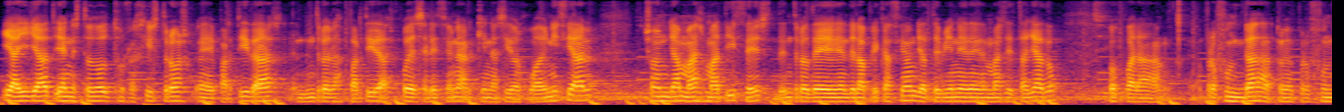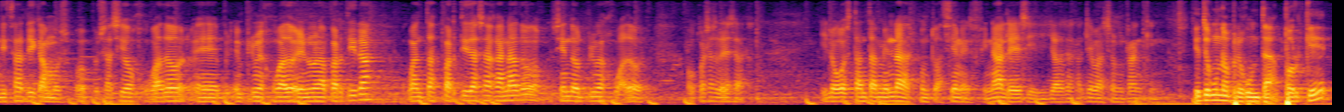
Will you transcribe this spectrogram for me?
Y ahí ya tienes todos tus registros, eh, partidas. Dentro de las partidas puedes seleccionar quién ha sido el jugador inicial. Son ya más matices dentro de, de la aplicación, ya te viene más detallado pues para profundizar, eh, profundizar digamos, oh, pues ha sido jugador, eh, el primer jugador en una partida, cuántas partidas ha ganado siendo el primer jugador o cosas de esas. Y luego están también las puntuaciones finales y ya llevas un ranking. Yo tengo una pregunta. ¿Por qué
